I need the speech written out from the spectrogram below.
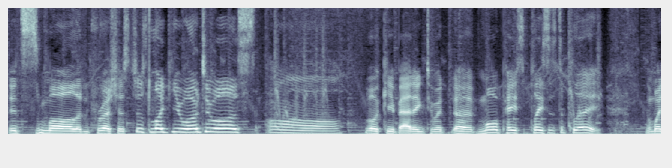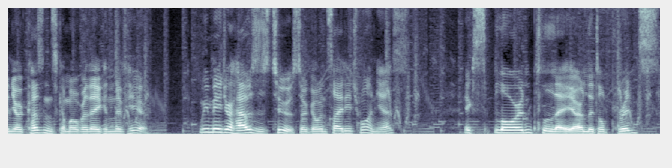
It's small and precious, just like you are to us. Aww. We'll keep adding to it, uh, more places to play. And when your cousins come over, they can live here. We made your houses too, so go inside each one, yes? Explore and play, our little prince.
